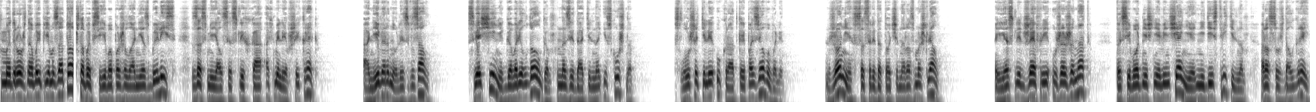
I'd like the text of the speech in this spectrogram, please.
мы дружно выпьем за то, чтобы все его пожелания сбылись», — засмеялся слегка охмелевший Крэг. Они вернулись в зал. Священник говорил долго, назидательно и скучно. Слушатели украдкой позевывали. Джонни сосредоточенно размышлял. «Если Джеффри уже женат, то сегодняшнее венчание недействительно», — рассуждал Грей.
